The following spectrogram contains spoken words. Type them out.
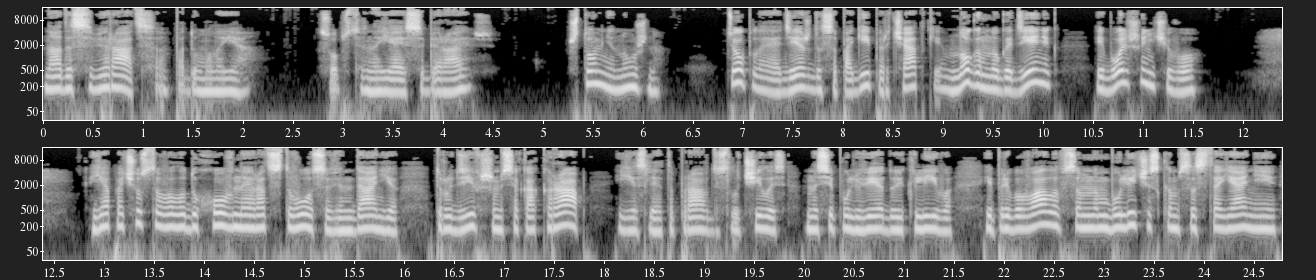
«Надо собираться», — подумала я. Собственно, я и собираюсь. Что мне нужно? Теплая одежда, сапоги, перчатки, много-много денег и больше ничего. Я почувствовала духовное родство с Авинданью, трудившимся как раб, если это правда случилось на Сепульведу и Клива, и пребывала в сомнамбулическом состоянии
